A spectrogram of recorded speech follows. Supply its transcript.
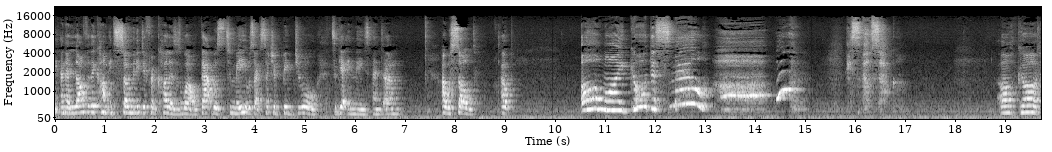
And I love that they come in so many different colors as well. That was, to me, it was like such a big draw to get in these. And um, I was sold. Oh, oh my God, the smell. it smells so Oh God.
